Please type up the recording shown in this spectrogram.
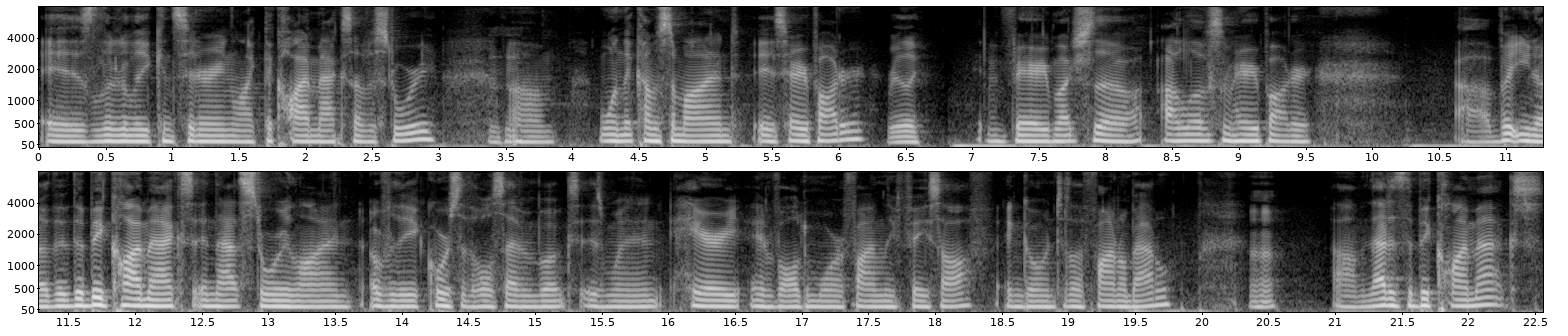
is literally considering like the climax of a story. Mhm. Um, one that comes to mind is Harry Potter. really? Very much so. I love some Harry Potter. Uh, but you know the the big climax in that storyline over the course of the whole seven books is when Harry and Voldemort finally face off and go into the final battle. Uh huh. Um, that is the big climax.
